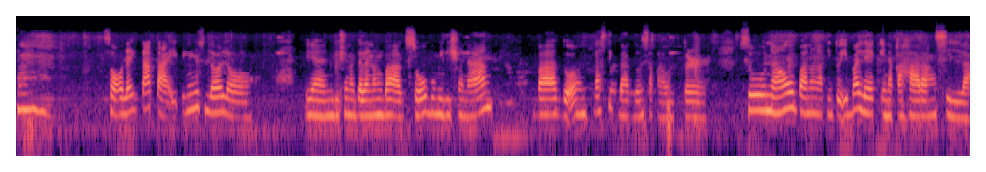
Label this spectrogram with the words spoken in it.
so like tatay, tingin si Lolo. Yan, hindi siya nagdala ng bag. So, bumili siya ng bag doon, plastic bag doon sa counter. So, now, paano natin to ibalik? Inakaharang sila.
